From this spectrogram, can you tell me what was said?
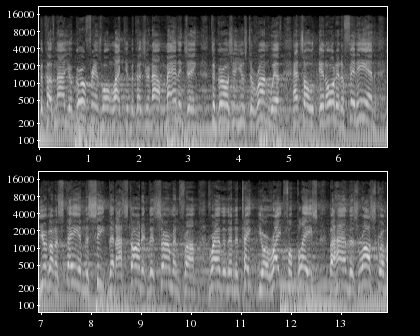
because now your girlfriends won't like you because you're now managing the girls you used to run with. And so, in order to fit in, you're going to stay in the seat that I started this sermon from rather than to take your rightful place behind this rostrum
